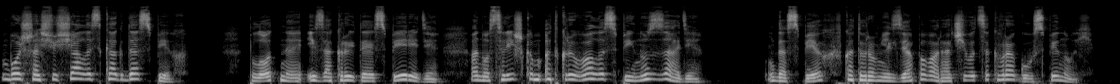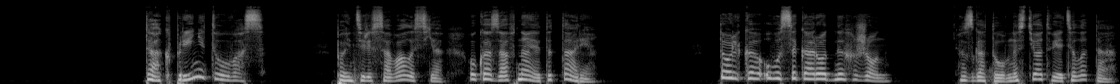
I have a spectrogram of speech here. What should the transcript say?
больше ощущалось как доспех. Плотное и закрытое спереди, оно слишком открывало спину сзади. Доспех, в котором нельзя поворачиваться к врагу спиной. «Так принято у вас?» – поинтересовалась я, указав на это Таре. «Только у высокородных жен», – с готовностью ответила та.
